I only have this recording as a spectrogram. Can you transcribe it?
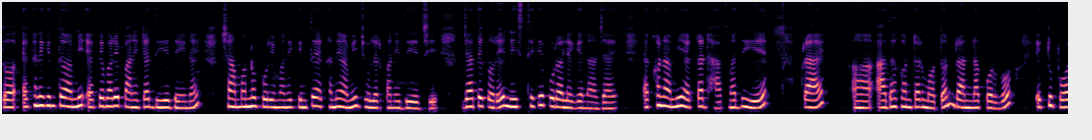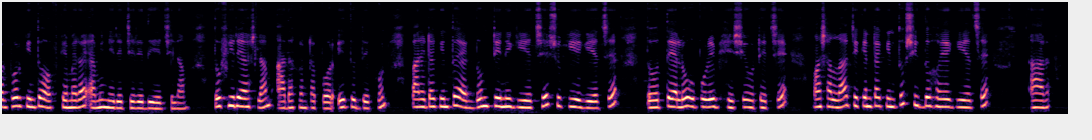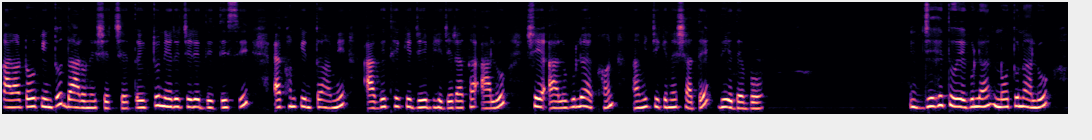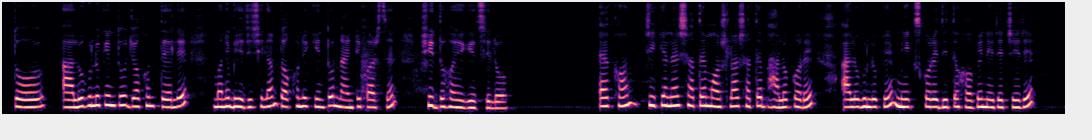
তো এখানে কিন্তু আমি একেবারে পানিটা দিয়ে দেই নাই। সামান্য পরিমাণে কিন্তু এখানে আমি ঝোলের পানি দিয়েছি যাতে করে নিচ থেকে পোড়া লেগে না যায়। এখন আমি একটা ঢাকনা দিয়ে প্রায় আধা ঘণ্টার মতন রান্না করব। একটু পর পর কিন্তু অফ ক্যামেরায় আমি নেড়ে চেড়ে দিয়েছিলাম। তো ফিরে আসলাম আধা ঘণ্টা পর। এই তো দেখুন, পানিটা কিন্তু একদম টেনে গিয়েছে, শুকিয়ে গিয়েছে। তো তেলও উপরে ভেসে উঠেছে। মাসাল্লাহ চিকেনটা কিন্তু সিদ্ধ হয়ে গিয়েছে আর কালারটাও কিন্তু দারুণ এসেছে। তো একটু নেড়ে চেড়ে দিতেছি। এখন কিন্তু আমি আগে থেকে যে ভেজে রাখা আলু সে আলুগুলো এখন আমি চিকেনের সাথে দিয়ে দেব। যেহেতু এগুলা নতুন আলু, তো আলুগুলো কিন্তু যখন তেলে মানে ভেজেছিলাম, তখনই কিন্তু নাইনটি পারসেন্ট সিদ্ধ হয়ে গিয়েছিল। এখন চিকেনের সাথে মশলার সাথে ভালো করে আলুগুলোকে মিক্স করে দিতে হবে নেড়ে চেড়ে,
